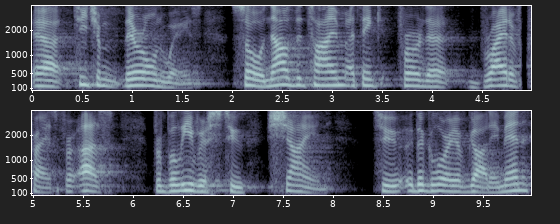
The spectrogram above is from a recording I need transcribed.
Uh, teach them their own ways. So now's the time, I think, for the bride of Christ, for us, for believers to shine to the glory of God. Amen?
